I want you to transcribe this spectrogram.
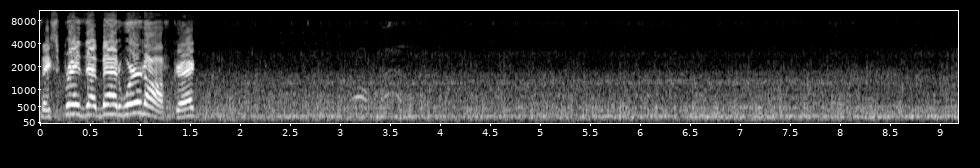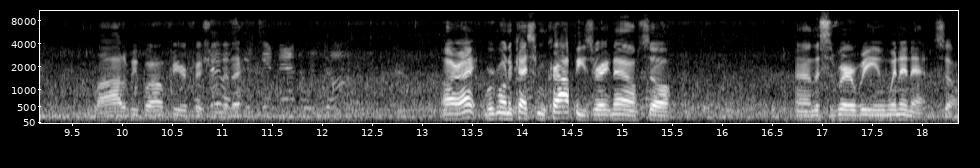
They sprayed that bad word off, Greg. Lot of people out here fishing today. get Tim down to his dock. All right, we're going to catch some crappies right now. So, uh, this is where we went in at. So,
